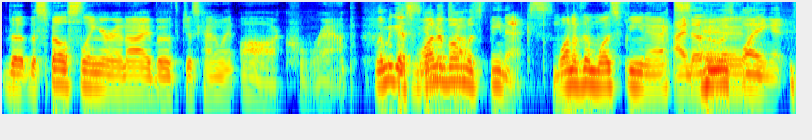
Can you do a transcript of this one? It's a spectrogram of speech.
the the spell slinger and I both just kind of went, "Oh crap." Let me guess. One of them was Phoenix. One of them was Phoenix. I know who was playing it.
